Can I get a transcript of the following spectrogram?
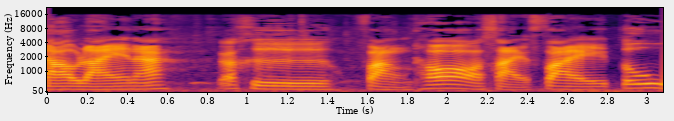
ดาวไลท์นะ ก็คือฝั่งท่อสายไฟตู้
